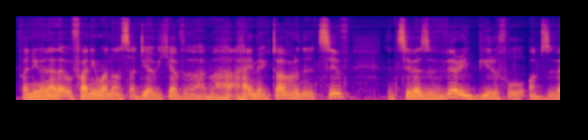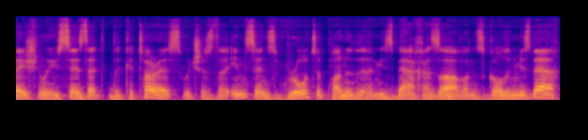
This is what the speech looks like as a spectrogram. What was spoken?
Finding another, finding one else idea, we have the Haamek Davar, the Netziv. Netziv has a very beautiful observation where he says that the Kataris, which is the incense brought upon the Mizbeach Hazav, on this golden Mizbeach,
